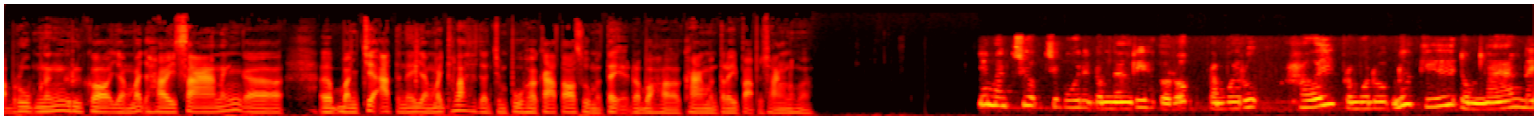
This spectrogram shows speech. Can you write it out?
10រូបហ្នឹងឬក៏យ៉ាងម៉េចហើយសារហ្នឹងបញ្ជាក់អត្ថន័យយ៉ាងម៉េចខ្លះចំពោះការតស៊ូមតិរបស់ខាងមន្ត្រីបពប្រឆាំងនោះបាទខ្ញុំបានជួបជាមួយនឹងតំណាងរាស្ត្រអឺរ៉ុប6រូប ហើយ9រូបនោះគឺតំណាងនៃ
